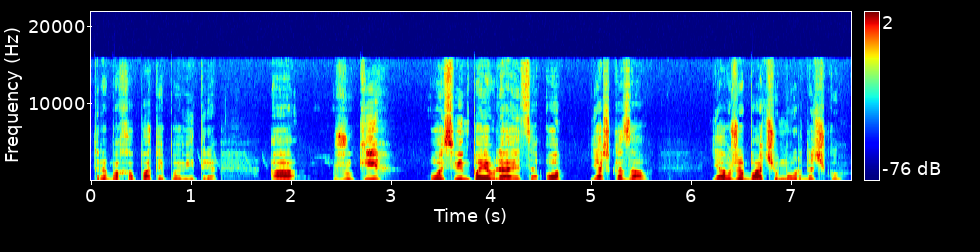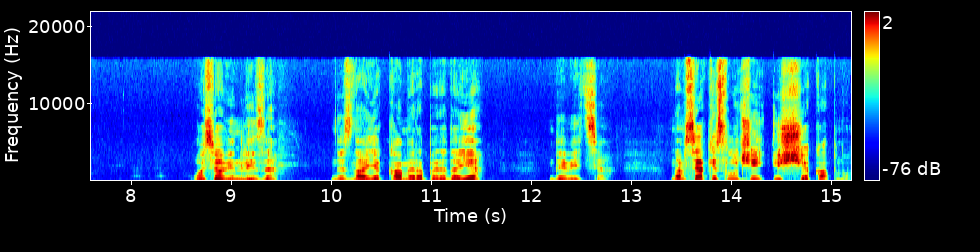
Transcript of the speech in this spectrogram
треба хапати повітря. А жуки, ось він появляється. О, я ж казав, я вже бачу мордочку. Ось він лізе. Не знаю, як камера передає. Дивіться. На всякий случай іще капну.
